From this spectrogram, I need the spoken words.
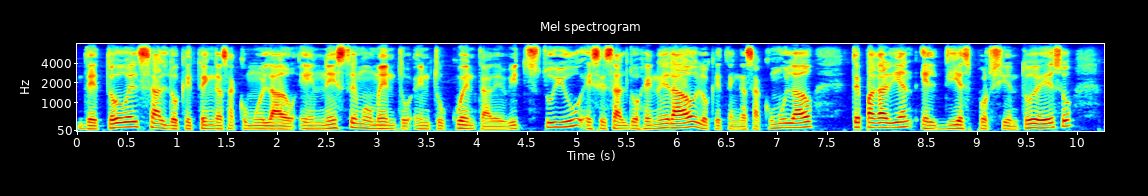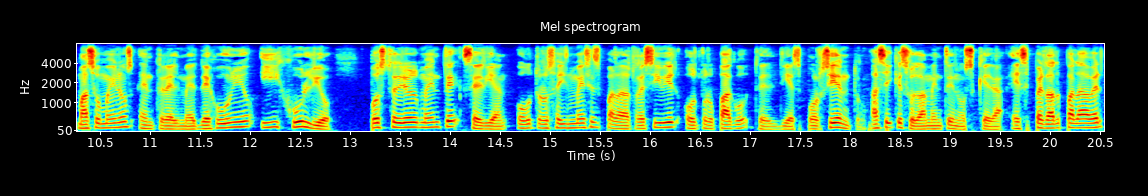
de todo el saldo que tengas acumulado en este momento en tu cuenta de Bits2You, ese saldo generado, lo que tengas acumulado, te pagarían el 10% de eso, más o menos entre el mes de junio y julio. Posteriormente serían otros seis meses para recibir otro pago del 10%. Así que solamente nos queda esperar para ver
